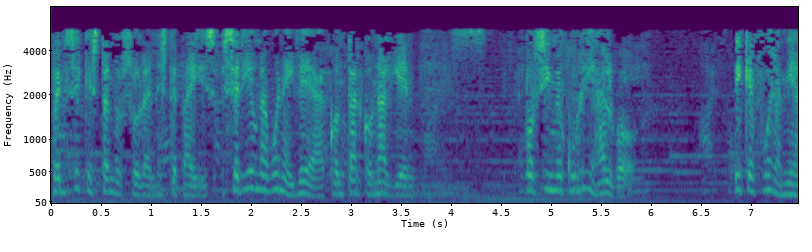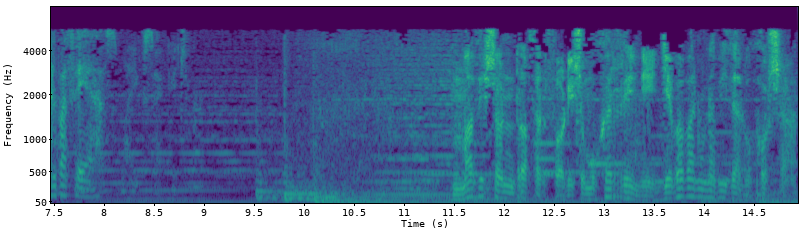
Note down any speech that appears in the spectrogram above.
Pensé que estando sola en este país sería una buena idea contar con alguien por si me ocurría algo y que fuera mi albacea. Madison Rutherford y su mujer Rinnie llevaban una vida lujosa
